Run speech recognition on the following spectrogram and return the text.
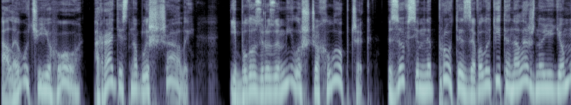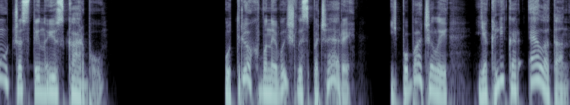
Але очі його радісно блищали, і було зрозуміло, що хлопчик зовсім не проти заволодіти належною йому частиною скарбу. Утрьох вони вийшли з печери і побачили, як лікар Елатан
